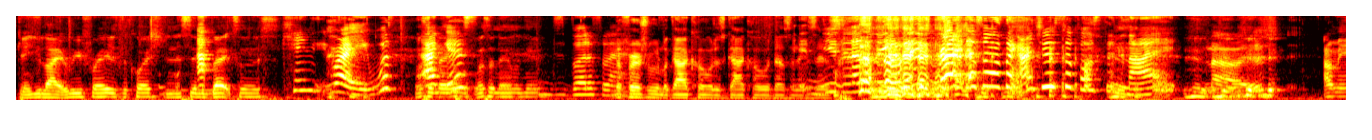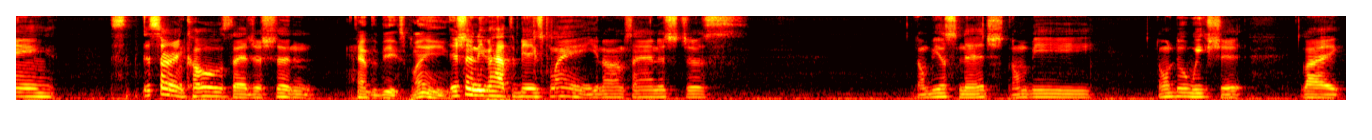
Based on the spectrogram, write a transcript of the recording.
can you like rephrase the question and send it back to us? Can right? What's, What's I name? guess What's her name again? butterfly. The first rule of God code is God code doesn't You- exist. that's, right. That's what I was like. Aren't you supposed to not? nah, it's, I mean, s- there's certain codes that just shouldn't Have to be explained. It shouldn't even have to be explained. You know what I'm saying? It's just don't be a snitch. Don't be don't do weak shit. Like,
